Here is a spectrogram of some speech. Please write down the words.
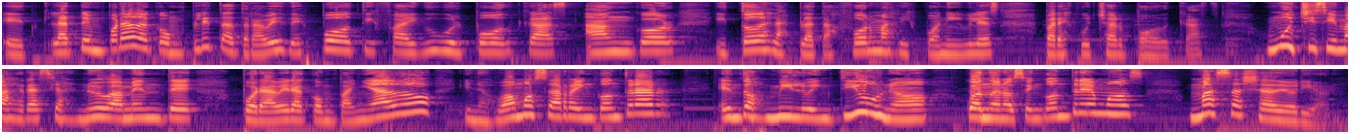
eh, la temporada completa a través de Spotify, Google Podcast, Anchor y todas las plataformas disponibles para escuchar podcasts. Muchísimas gracias nuevamente por haber acompañado y nos vamos a reencontrar en 2021 cuando nos encontremos más allá de Orión.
